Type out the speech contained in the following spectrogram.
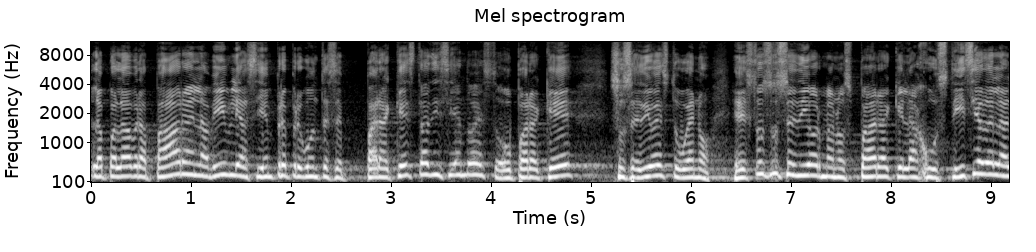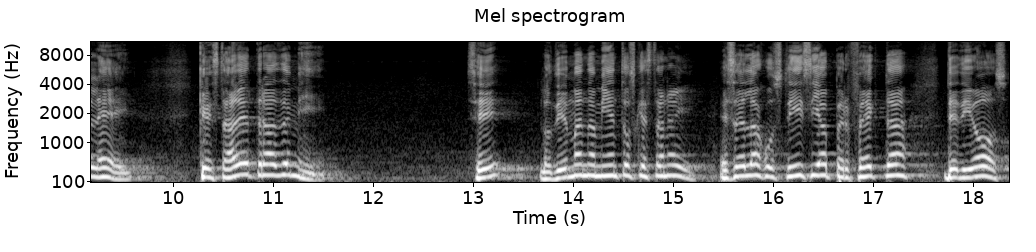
la palabra para en la Biblia, siempre pregúntese, ¿para qué está diciendo esto? ¿O para qué sucedió esto? Bueno, esto sucedió, hermanos, para que la justicia de la ley que está detrás de mí. ¿Sí? Los diez mandamientos que están ahí. Esa es la justicia perfecta de Dios.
